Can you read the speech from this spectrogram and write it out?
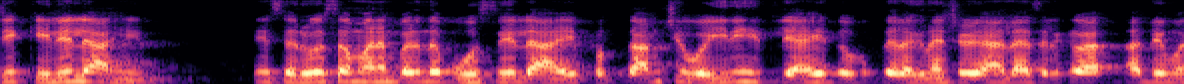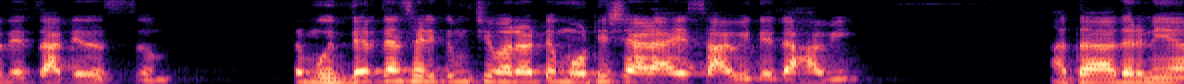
जे केलेलं आहे ते सर्वसामान्यांपर्यंत पोहोचलेलं आहे. फक्त आमची वहिनी इथली आहे तो फक्त लग्नाच्या वेळी आला असेल किंवा अधेमध्ये जात येत असतं. तर विद्यार्थ्यांसाठी तुमची मला वाटतं मोठी शाळा आहे सहावी ते दहावी. आता आदरणीय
